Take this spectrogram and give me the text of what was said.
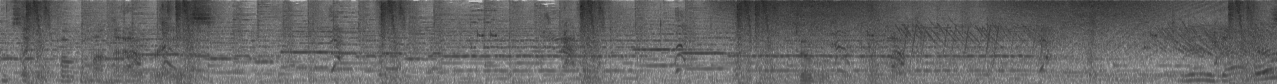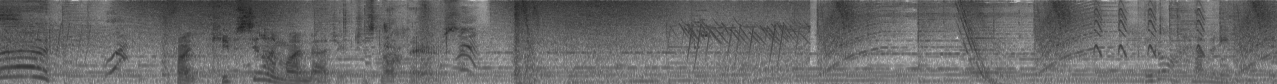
Looks like a Pokemon that I'll raise. Totally. It really does. Ah! Fine, keep stealing my magic, just not theirs. We don't have any magic.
